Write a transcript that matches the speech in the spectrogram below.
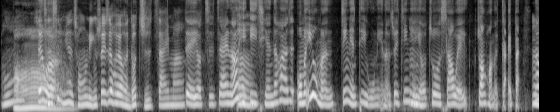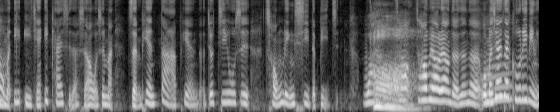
哦，所以我城市里面的丛林，所以是会有很多植栽吗？对，有植栽。然后以以前的话是我们，因为我们今年第五年了，所以今年有做稍微装潢的改版。嗯、那我们以以前一开始的时候，我是买整片大片的，就几乎是丛林系的壁纸。哇，超超漂亮的，真的！我们现在在 Cool Living，你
